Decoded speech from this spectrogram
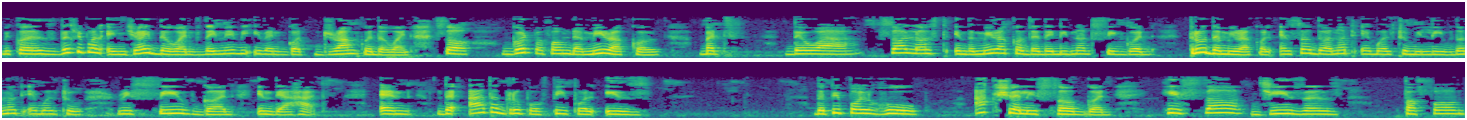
because these people enjoyed the wine. They maybe even got drunk with the wine. So God performed a miracle, but they were so lost in the miracle that they did not see God through the miracle, and so they were not able to believe. They're not able to receive God in their hearts. And the other group of people is the people who actually saw God. he saw Jesus perform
